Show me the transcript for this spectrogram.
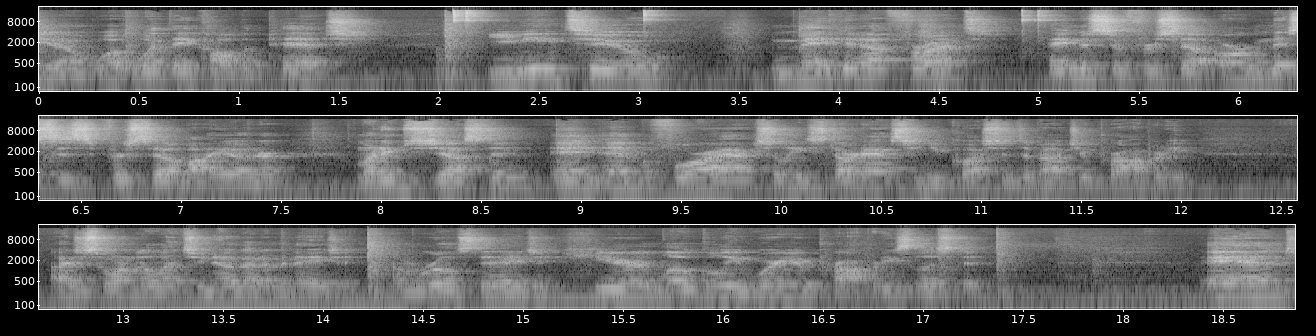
you know, what what they call the pitch. You need to make it up front. Hey, Mr. For sale or Mrs. For sale by owner. My name's Justin, and, and before I actually start asking you questions about your property, I just wanted to let you know that I'm an agent. I'm a real estate agent here locally where your property's listed. And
